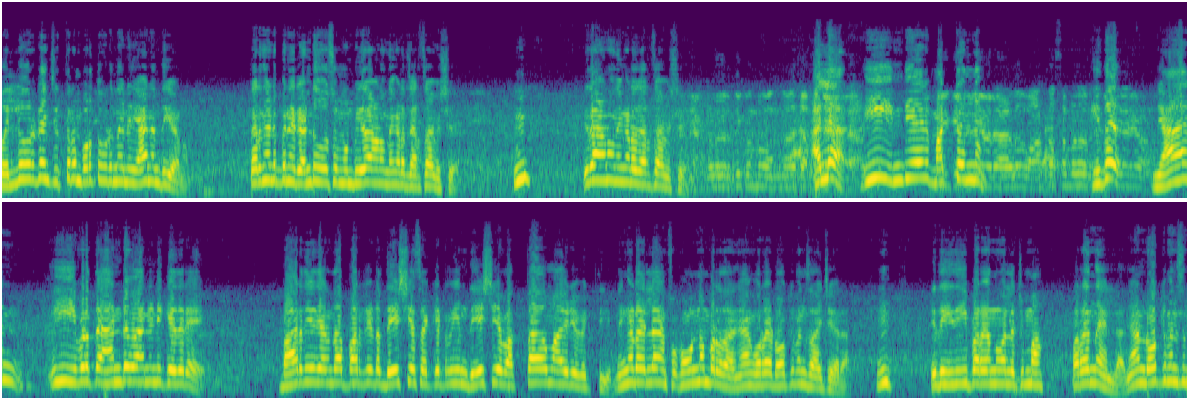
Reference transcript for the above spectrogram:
വല്ലവരുടെയും ചിത്രം പുറത്തു വിടുന്നതിന് ഞാൻ എന്ത് ചെയ്യണം? തെരഞ്ഞെടുപ്പിന് രണ്ട് ദിവസം മുമ്പ് ഇതാണോ നിങ്ങളുടെ ചർച്ചാ വിഷയം? ഇതാണോ നിങ്ങളുടെ ചർച്ചാ വിഷയം? അല്ല ഈ ഇന്ത്യയിൽ മറ്റൊന്നും ഇത് ഞാൻ ഈ ഇവിടുത്തെ ആന്റോ ആന്റണിക്കെതിരെ ഭാരതീയ ജനതാ പാർട്ടിയുടെ ദേശീയ സെക്രട്ടറിയും ദേശീയ വക്താവുമായ ഒരു വ്യക്തി. നിങ്ങളുടെ എല്ലാം ഫോൺ നമ്പർ ഇതാ ഞാൻ കുറേ ഡോക്യുമെന്റ്സ് അയച്ചു തരാം? ഇത് ഈ പറയുന്ന പോലെ ചുമ്മാ പറയുന്നതല്ല. ഞാൻ ഡോക്യുമെന്റ്സ്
